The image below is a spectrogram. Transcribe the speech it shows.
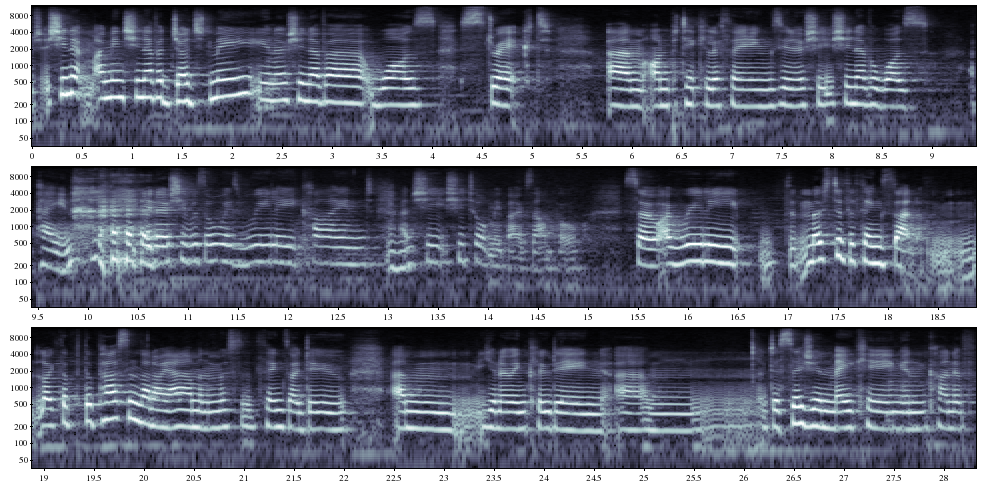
she. Ne- I mean, she never judged me. You know, she never was strict um, on particular things. You know, she she never was a pain. you know, she was always really kind, mm-hmm. and she she taught me by example. So I really, the, most of the things that, like the, the person that I am and most of the things I do, um, you know, including um, decision making and kind of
